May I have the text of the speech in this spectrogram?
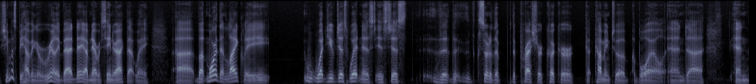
she must be having a really bad day. I've never seen her act that way. Uh, but more than likely what you've just witnessed is just the the sort of the the pressure cooker c- coming to a, a boil. And uh, and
